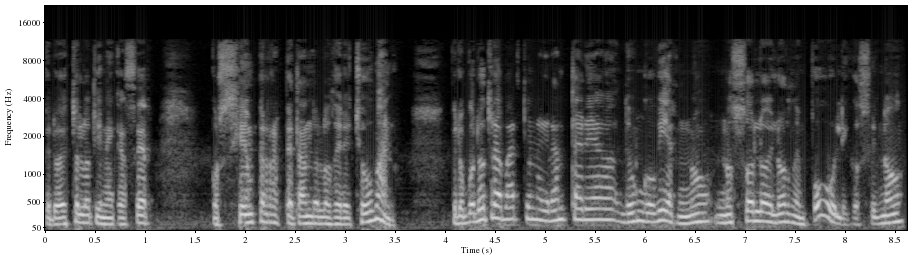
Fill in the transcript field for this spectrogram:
pero esto lo tiene que hacer por siempre respetando los derechos humanos. Pero por otra parte, una gran tarea de un gobierno, no solo el orden público, sino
